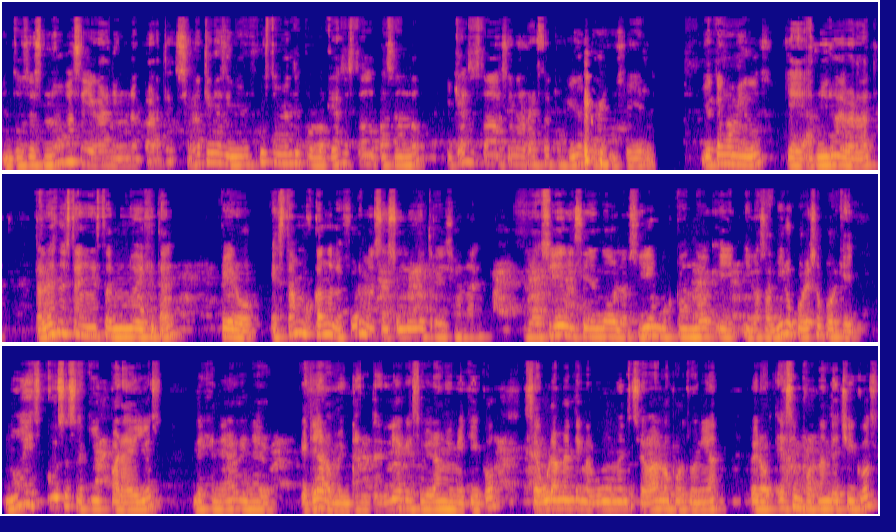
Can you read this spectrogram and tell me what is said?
entonces no vas a llegar a ninguna parte. Si no tienes dinero justamente por lo que has estado pasando y que has estado haciendo el resto de tu vida para conseguirlo. Yo tengo amigos que admiro de verdad, tal vez no están en este mundo digital, pero están buscando las formas en su mundo tradicional. Lo siguen haciendo, lo siguen buscando y, los admiro por eso porque no hay excusas aquí para ellos de generar dinero. Que claro, me encantaría que estuvieran en mi equipo, seguramente en algún momento se va a dar la oportunidad, pero es importante, chicos,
